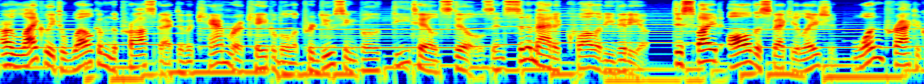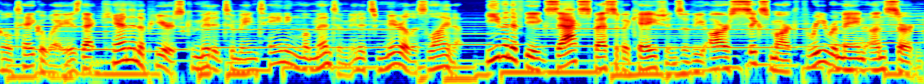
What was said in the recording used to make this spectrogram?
are likely to welcome the prospect of a camera capable of producing both detailed stills and cinematic quality video. Despite all the speculation, one practical takeaway is that Canon appears committed to maintaining momentum in its mirrorless lineup. Even if the exact specifications of the R6 Mark III remain uncertain,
